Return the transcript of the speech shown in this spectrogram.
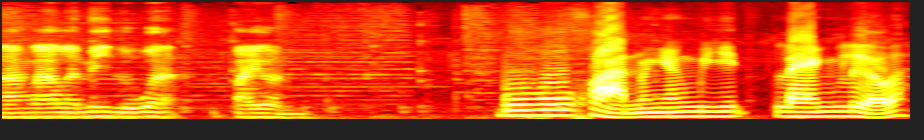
ล้างล้างอะไรไม่รู้อะไปก่อน บูบูขวานมันยังมีแรงเหลือวะ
